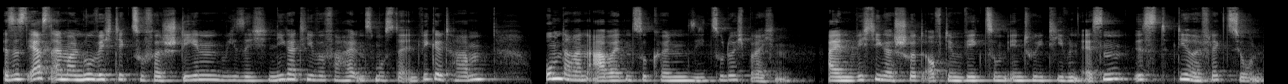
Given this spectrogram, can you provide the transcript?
Es ist erst einmal nur wichtig zu verstehen, wie sich negative Verhaltensmuster entwickelt haben, um daran arbeiten zu können, sie zu durchbrechen. Ein wichtiger Schritt auf dem Weg zum intuitiven Essen ist die Reflexion.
